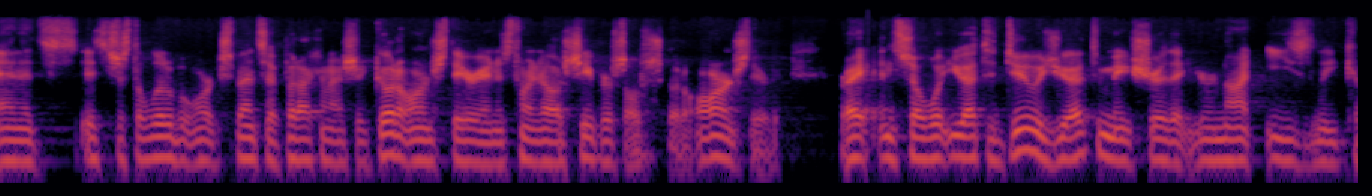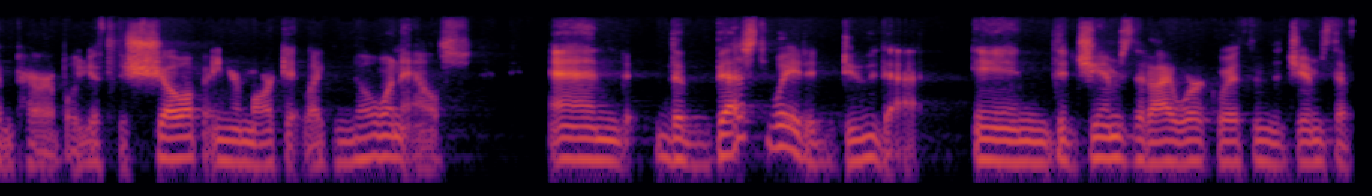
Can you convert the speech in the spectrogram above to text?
And it's it's just a little bit more expensive, but I can actually go to Orange Theory and it's twenty dollars cheaper, so I'll just go to Orange Theory, right? And so what you have to do is you have to make sure that you're not easily comparable. You have to show up in your market like no one else, and the best way to do that in the gyms that I work with and the gyms that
